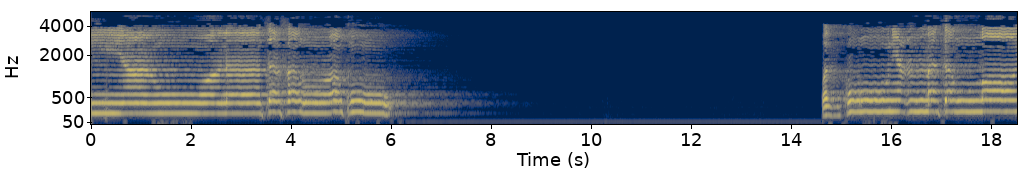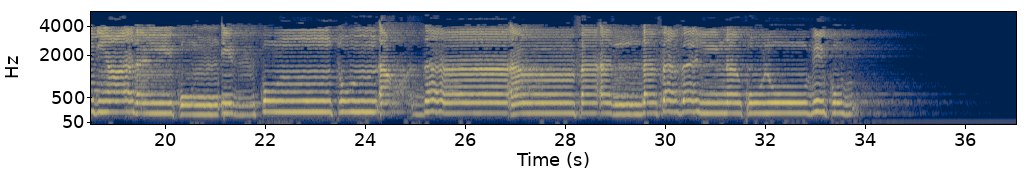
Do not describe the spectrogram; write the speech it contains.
واذكروا نعمة الله عليكم إذ كنتم أعداء فألف بين قلوبكم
